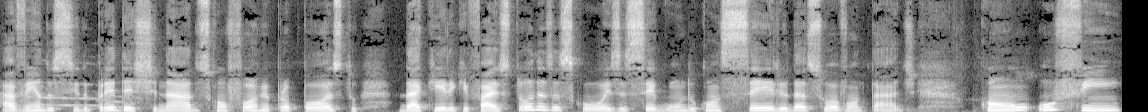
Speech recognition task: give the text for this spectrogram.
havendo sido predestinados conforme o propósito daquele que faz todas as coisas segundo o conselho da sua vontade, com o fim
